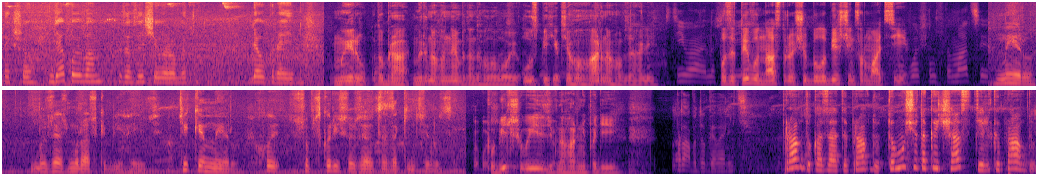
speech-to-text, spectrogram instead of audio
Так що дякую вам за все, що ви робите для України. Миру, добра, мирного неба над головою, успіхів, всього гарного взагалі. Позитиву, настрою, щоб було більше інформації. Миру, бо вже ж мурашки бігають. Тільки миру. Хой, щоб скоріше вже це закінчилося. Побільше виїздів на гарні події. Правду казати правду, тому що такий час тільки правду.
